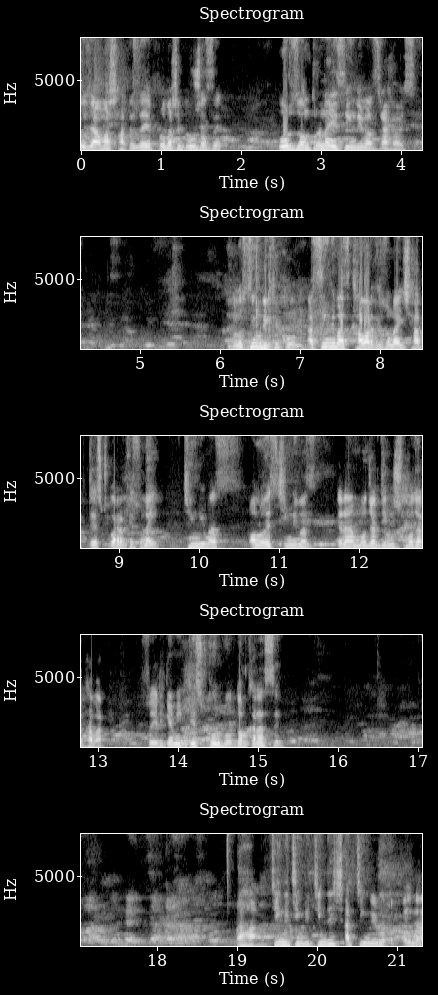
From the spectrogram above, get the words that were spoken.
ওই যে আমার সাথে যে প্রবাসী পুরুষ আছে, ওর যন্ত্রণায় এই চিংড়ি মাছ রাখা হয়েছে। হলো চিংড়ি খেকো। আর চিংড়ি মাছ খাওয়ার কিছু নাই, স্বাদ টেস্ট করার কিছু নাই। চিংড়ি মাছ অলওয়েজ চিংড়ি মাছ, এটা মজার জিনিস, মজার খাবার। তো এটা কি আমি টেস্ট করব? দরকার আছে? আহা, চিংড়ি চিংড়ি। চিংড়ির স্বাদ চিংড়ির মতো, তাই না?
